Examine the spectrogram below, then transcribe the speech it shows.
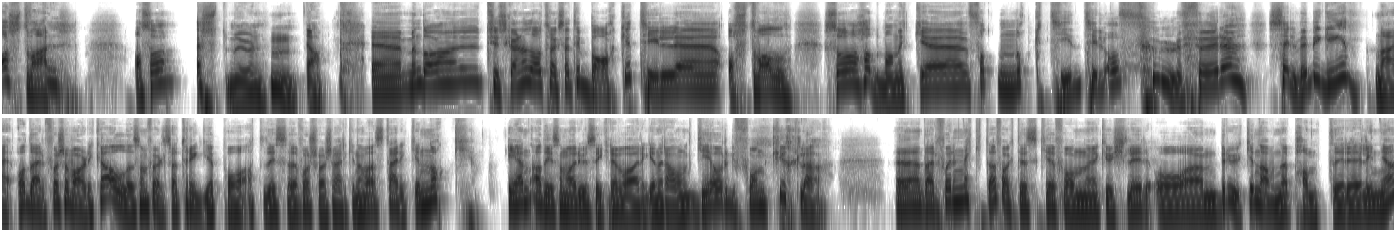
Ostwald. Altså Østmuren. Mm. Ja. Eh, men da tyskerne da trakk seg tilbake til Ostwald, Ostwall, så hadde man ikke fått nok tid til å fullføre selve byggingen. Nei, og derfor så var det ikke alle som følte seg trygge på at disse forsvarsverkene var sterke nok. En av de som var usikre, var generalen Georg von Küchler. Eh, Derfor nekta faktisk von Kuchler å um, bruke navnet Panterlinja,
